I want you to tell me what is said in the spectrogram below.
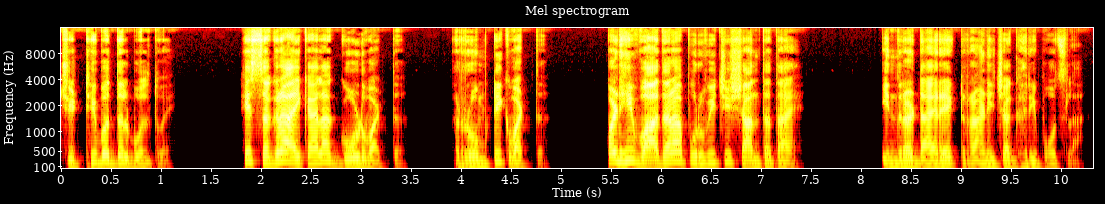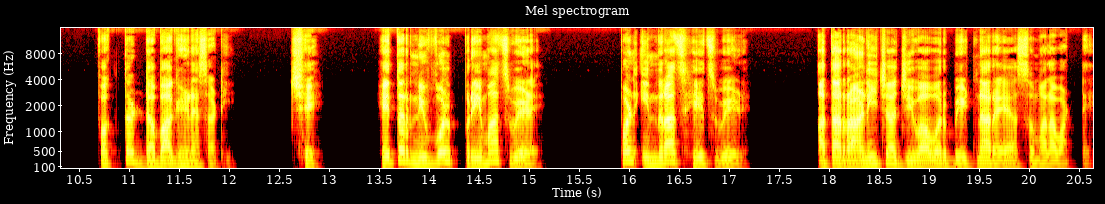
चिठ्ठीबद्दल बोलतोय. हे सगळं ऐकायला गोड वाटतं. रोमटिक वाटतं. पण ही वादळापूर्वीची शांतता आहे. इंद्र डायरेक्ट राणीच्या घरी पोचला. फक्त डबा घेण्यासाठी. छे हे तर निव्वळ प्रेमाच वेळ आहे. पण इंद्राच हेच वेळ आता राणीच्या जीवावर बेटणार आहे असं मला वाटते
